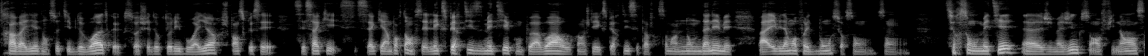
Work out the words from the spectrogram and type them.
travailler dans ce type de boîte, que ce soit chez Doctolib ou ailleurs, je pense que c'est ça, qui, ça qui est important. C'est l'expertise métier qu'on peut avoir, ou quand je dis expertise, c'est pas forcément le nombre d'années, mais bah, évidemment, il faut être bon sur son, son, sur son métier, euh, j'imagine, que ce soit en finance,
